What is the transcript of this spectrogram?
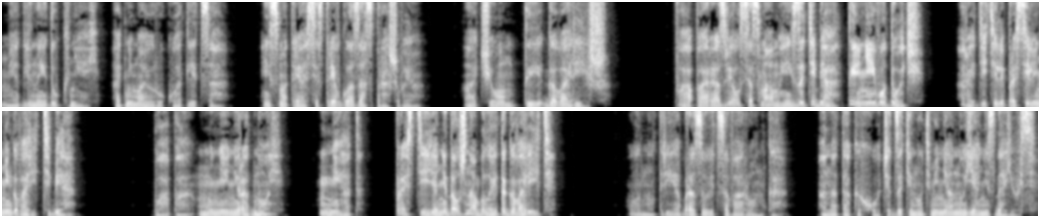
Медленно иду к ней, отнимаю руку от лица и, смотря сестре в глаза, спрашиваю. «О чем ты говоришь?» «Папа развелся с мамой из-за тебя, ты не его дочь. Родители просили не говорить тебе». «Папа мне не родной?» «Нет. Прости, я не должна была это говорить». Внутри образуется воронка. Она так и хочет затянуть меня, но я не сдаюсь.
